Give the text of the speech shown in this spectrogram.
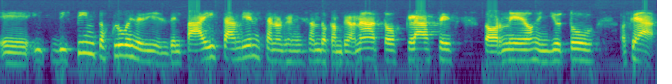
eh, y distintos clubes del país también están organizando campeonatos, clases, torneos en YouTube. O sea,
